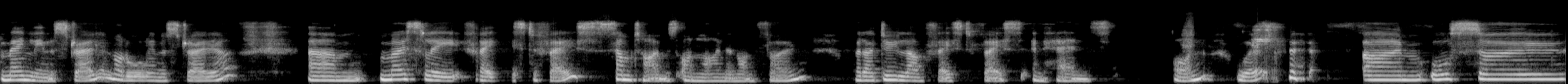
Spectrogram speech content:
mainly in Australia, not all in Australia. Um, mostly face to face, sometimes online and on phone, but I do love face to face and hands on work. I'm also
